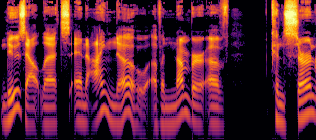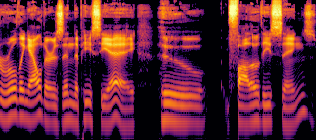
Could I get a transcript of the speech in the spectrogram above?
news outlets, and I know of a number of concerned ruling elders in the PCA who follow these things,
